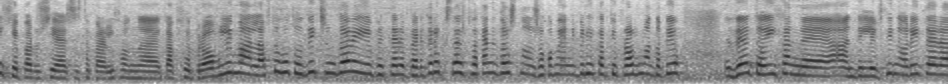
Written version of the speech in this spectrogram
είχε παρουσιάσει στο παρελθόν ε, κάποιο πρόβλημα, αλλά αυτό θα το δείξουν τώρα οι περαιτέρω- περαιτέρω εξετάσεις που θα κάνει εδώ στο νοσοκομείο αν υπήρχε κάποιο πρόβλημα το οποίο δεν το είχαν ε, αντιληφθεί νωρίτερα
